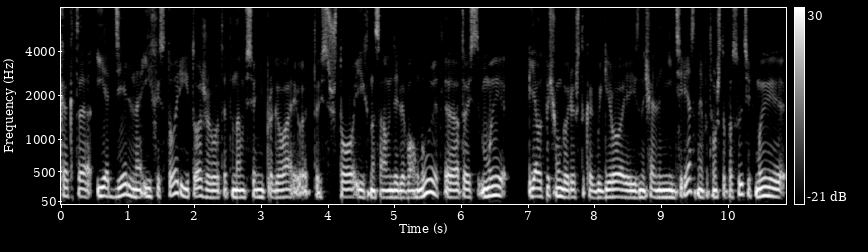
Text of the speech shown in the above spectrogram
как-то и отдельно их истории тоже вот это нам все не проговаривают, то есть что их на самом деле волнует. Э, то есть мы я вот почему говорю, что как бы герои изначально неинтересные, потому что, по сути, мы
